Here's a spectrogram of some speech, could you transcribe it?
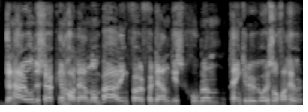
den här undersökningen, har den någon bäring för, för den diskussionen, tänker du, och i så fall hur?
